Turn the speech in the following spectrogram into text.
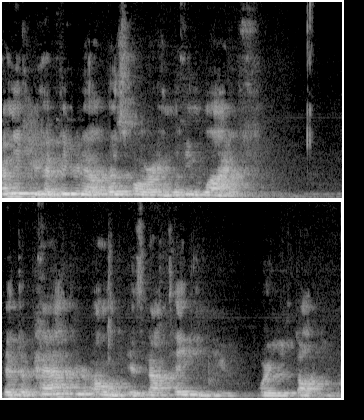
How many of you have figured out thus far in living life that the path you're on is not taking you where you thought you?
